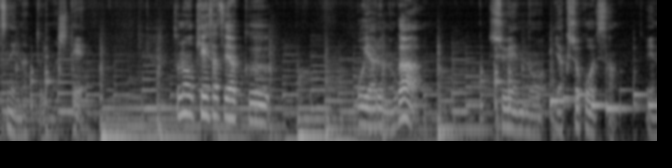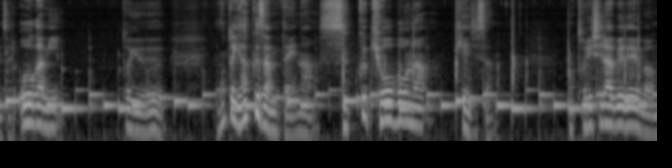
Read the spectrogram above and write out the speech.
常になっておりましてその警察役をやるのが主演の役所広司さん演ずる大神という本当ヤクザみたいなすっごい凶暴な刑事さん。も取り調べではもう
